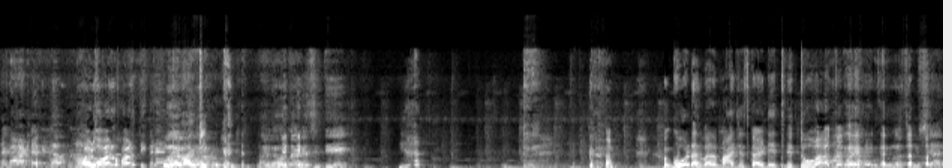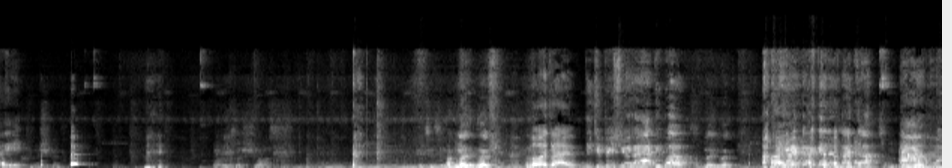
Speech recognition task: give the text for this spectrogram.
त्या गावातल्या मी लपलो. हळू हळू हळू तिकडे होतं का सिटी? घोडा मला माझीच काढ येते तू माग काय हुशार आहे. आपलं आहे घर हो साहेब तिची पिशवी काय ती बघ आपलं आहे घर सकाळी काय केलं माहिती आहे?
